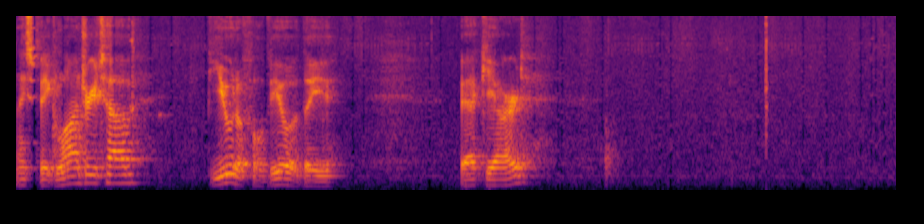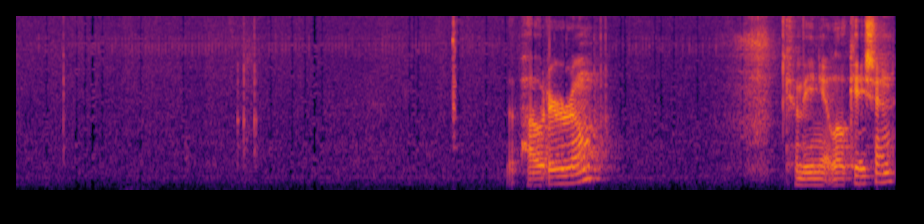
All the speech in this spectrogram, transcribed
Nice big laundry tub. Beautiful view of the backyard. The powder room. Convenient location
